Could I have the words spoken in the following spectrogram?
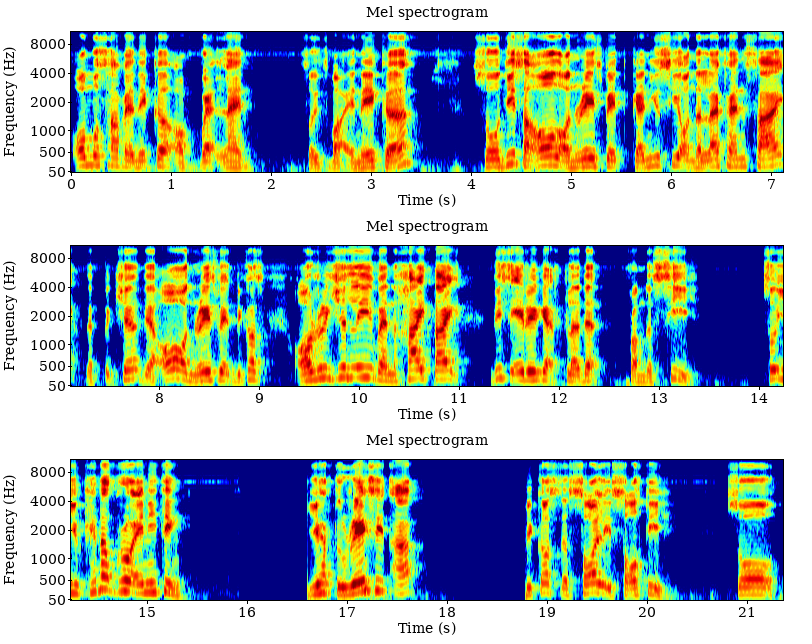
almost half an acre of wetland. So it's about an acre. So these are all on raised bed. Can you see on the left hand side, the picture? They're all on raised bed because originally when high tide, this area gets flooded from the sea. So you cannot grow anything. You have to raise it up because the soil is salty. So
